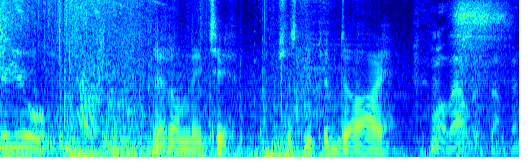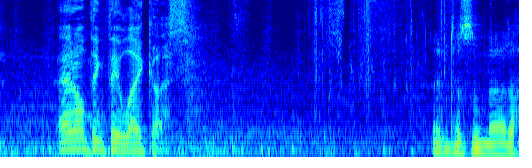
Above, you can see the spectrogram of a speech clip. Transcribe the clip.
To you. You don't need to. Just need to die. Well, that was something. I don't think they like us. It doesn't matter.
